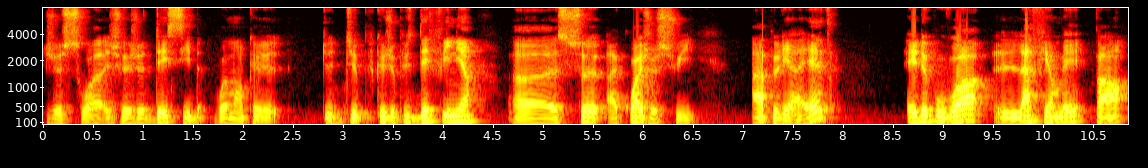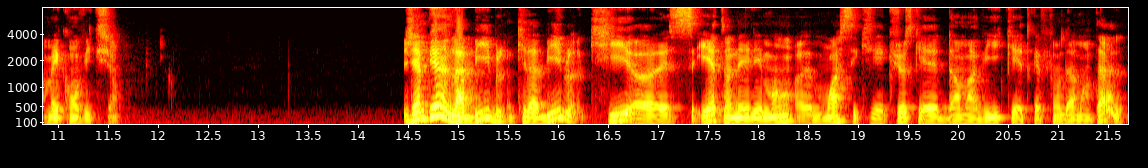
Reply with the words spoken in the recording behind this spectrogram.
je sois, que je décide vraiment que, que je puisse définir euh, ce à quoi je suis appelé à être et de pouvoir l'affirmer par mes convictions. J'aime bien la Bible, qui qui euh, est un élément, euh, moi c'est quelque chose qui est dans ma vie qui est très fondamental,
